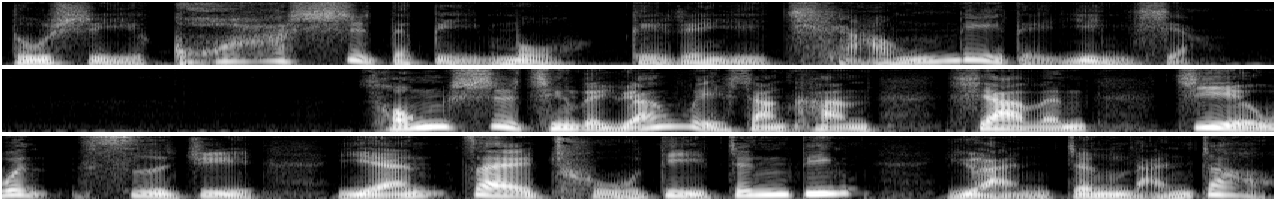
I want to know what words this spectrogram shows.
都是以夸饰的笔墨，给人以强烈的印象。从事情的原委上看，下文借问四句言在楚地征兵，远征南诏，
